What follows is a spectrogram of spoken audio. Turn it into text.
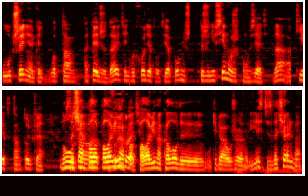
улучшение, вот там, опять же, да, ведь они выходят, вот я помню, что ты же не все можешь, по-моему, взять, да, а какие-то там только... Ну, там поло- половина, выбрать. половина колоды у тебя уже есть изначально,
